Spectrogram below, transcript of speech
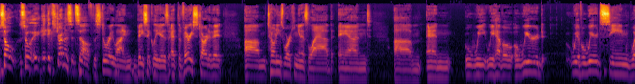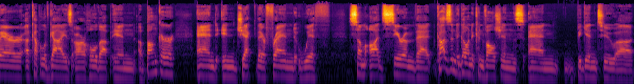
so, so E- Extremis itself, the storyline basically is at the very start of it. Um, Tony's working in his lab, and um, and we we have a, a weird we have a weird scene where a couple of guys are holed up in a bunker and inject their friend with some odd serum that causes him to go into convulsions and begin to uh,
